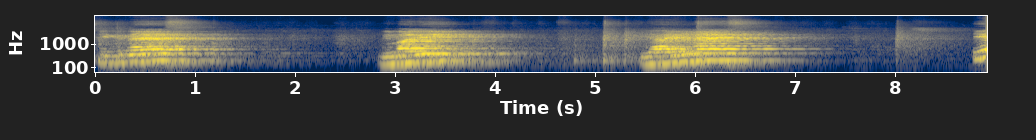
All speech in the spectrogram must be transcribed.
sickness, बीमारी या इलनेस ये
